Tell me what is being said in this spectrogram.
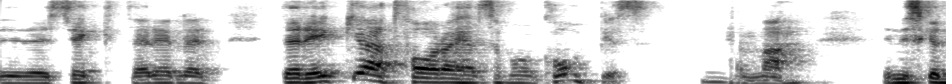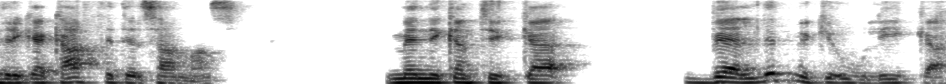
i sekter. Eller, det räcker ju att fara och hälsa på en kompis mm. hemma. Ni ska dricka kaffe tillsammans. Men ni kan tycka väldigt mycket olika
